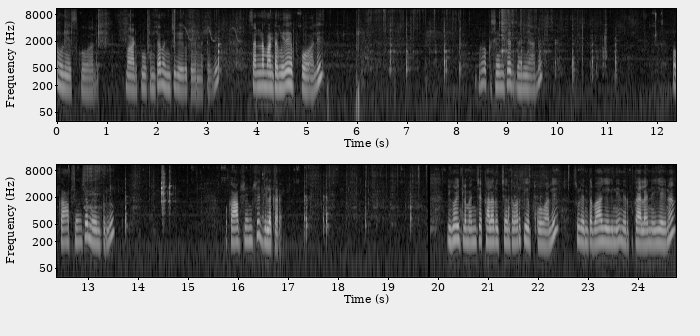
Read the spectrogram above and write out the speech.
నూనె వేసుకోవాలి. మాడిపోకుండా మంచిగా ఎగుతాయి అన్నట్టు అవి. సన్న మంట మీద వేపుకోవాలి. ఒక చెంచా ధనియాలు. ఒక హాఫ్ చెంచా మెంతులు. ఒక హాఫ్ చెంచా జీలకర్ర. ఇగో ఇట్లా మంచిగా కలర్ వచ్చేంత వరకు వేపుకోవాలి. చూడు ఎంత బాగా ఎగినాయి మిరపకాయలు నెయ్యి అయినా.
